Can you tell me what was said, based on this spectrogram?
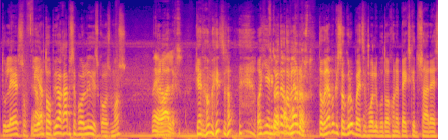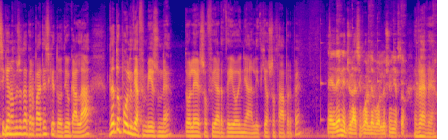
του Layers of Fear, Ναι. το οποίο αγάπησε πολλοί κόσμος. Ναι, ο Άλεξ. Και νομίζω. Όχι, γενικότερα το από βλέπω, μόνος του. το βλέπω και στο group έτσι πολλοί που το έχουν παίξει και τους αρέσει και νομίζω ότι θα περπατήσει και το 2 καλά. Δεν το πολύ διαφημίζουν το Layers of Fear 2 είναι η αλήθεια όσο θα έπρεπε. Ε, δεν είναι Jurassic World Evolution γι' αυτό. Βέβαια.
